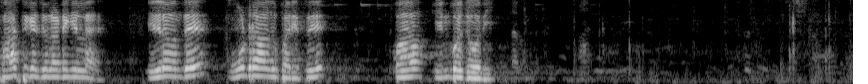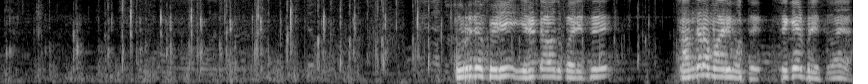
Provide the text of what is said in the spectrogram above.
ஃபாஸ்ட் கேட்ச் விளையாட்டீங்கல்ல இதுல வந்து மூன்றாவது பரிசு பா. இன்பஜோதி. துரிதப்பிடி இரண்டாவது பரிசு சந்திர மாரிமுத்து செகண்ட் பிரைஸ் வாயா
